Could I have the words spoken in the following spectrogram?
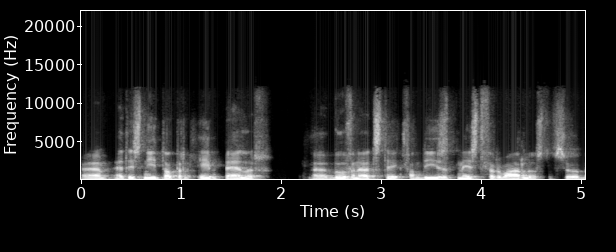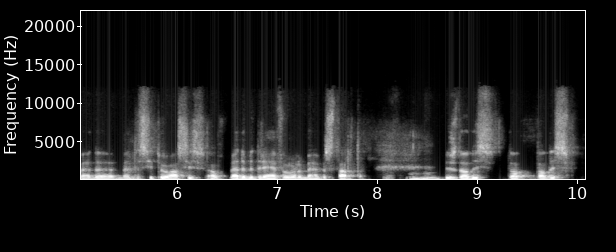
Uh, het is niet dat er één pijler uh, bovenuit steekt van die is het meest verwaarloosd of zo bij de, bij de situaties of bij de bedrijven waarbij we starten. -huh. Dus dat is, dat, dat is,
